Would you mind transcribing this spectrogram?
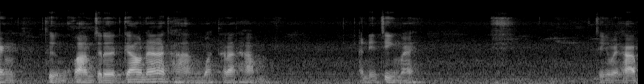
งถึงความเจริญก้าวหน้าทางวัฒนธรรม อันนี้จริงไหม ริงไหมครับ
